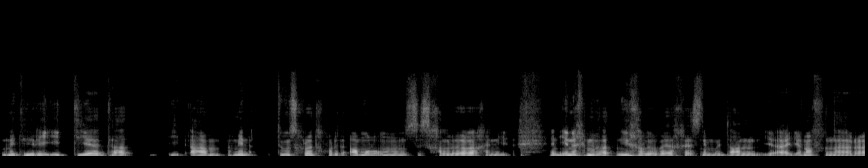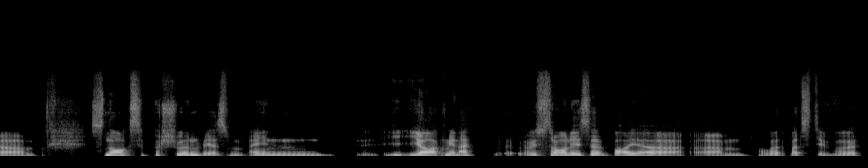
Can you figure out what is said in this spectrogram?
met hierdie idee dat um I mean toe ons groot geword het almal om ons is gelowig en en enigiemand wat nie gelowig is nie moet dan uh, een of ander um snaakse persoon wees en ja, ek meen ek Australië is 'n baie um wat's die woord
